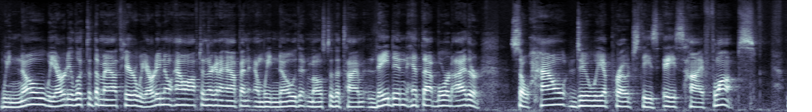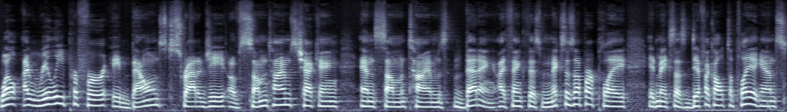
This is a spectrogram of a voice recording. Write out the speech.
We know, we already looked at the math here, we already know how often they're gonna happen, and we know that most of the time they didn't hit that board either. So how do we approach these ace high flops? Well, I really prefer a balanced strategy of sometimes checking and sometimes betting. I think this mixes up our play. It makes us difficult to play against.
